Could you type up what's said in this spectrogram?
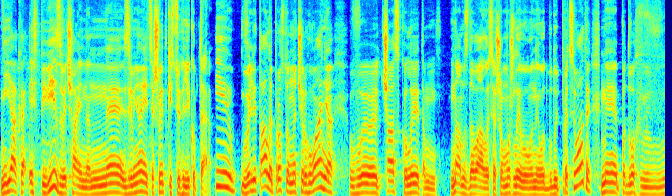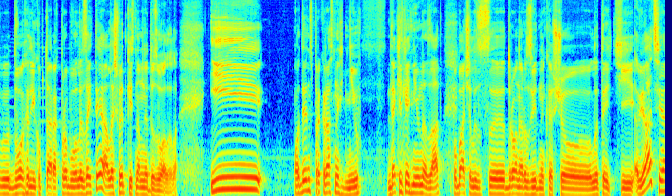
ніяка FPV, звичайно, не зрівняється швидкістю гелікоптера. І вилітали просто на чергування в час, коли там нам здавалося, що можливо вони от будуть працювати. Ми по двох двох гелікоптерах пробували зайти, але швидкість нам не дозволила. І один з прекрасних днів. Декілька днів назад побачили з дрона розвідника, що летить авіація.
